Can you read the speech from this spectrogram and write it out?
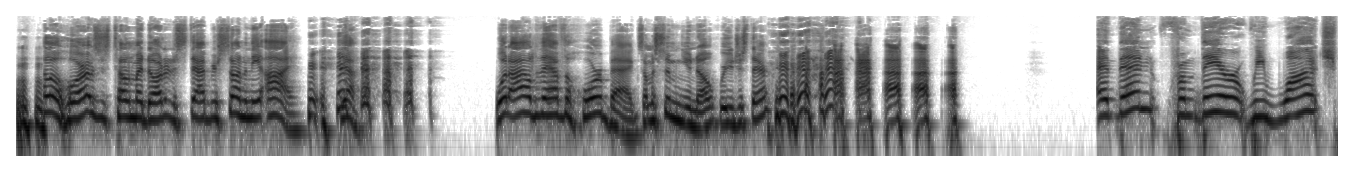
hello, whore. I was just telling my daughter to stab your son in the eye. Yeah. What aisle do they have the whore bags? I'm assuming you know. Were you just there? And then from there, we watch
